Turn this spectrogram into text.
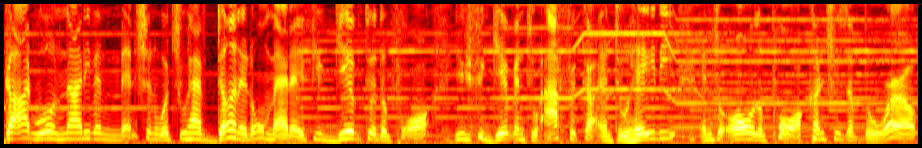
God will not even mention what you have done. It don't matter if you give to the poor, if you give into Africa, into Haiti, into all the poor countries of the world.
